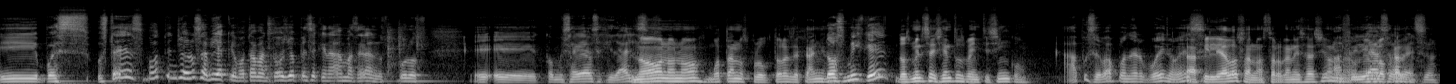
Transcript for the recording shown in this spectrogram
y pues ustedes voten, yo no sabía que votaban todos, yo pensé que nada más eran los puros eh, eh, comisariados ejidales. No, no, no, votan los productores de caña. ¿2000 qué? 2625. Ah, pues se va a poner bueno, ¿eh? Afiliados a nuestra organización. Afiliados a la organización.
